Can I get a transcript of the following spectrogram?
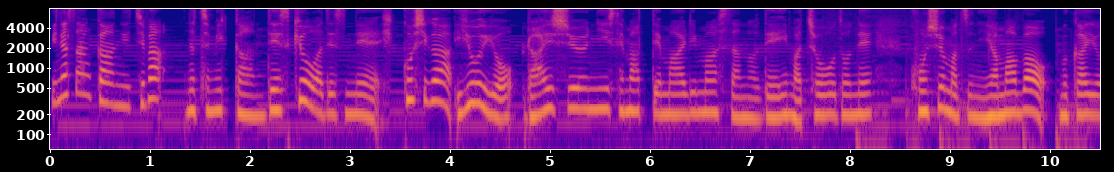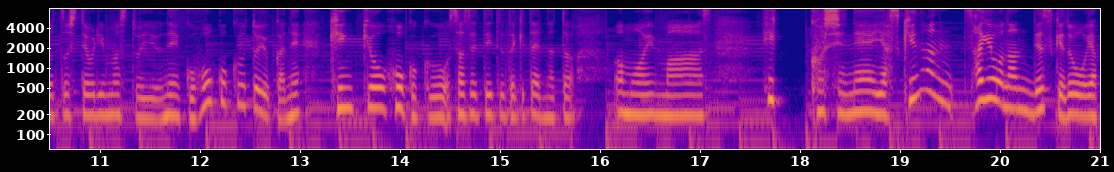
皆さんこんにちは。夏みかんです。今日はですね引っ越しがいよいよ来週に迫ってまいりましたので今ちょうどね今週末に山場を迎えようとしておりますというねご報告というかね近況報告をさせていただきたいなと思います。引っ越しねいや好きな作業なんですけどやっ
